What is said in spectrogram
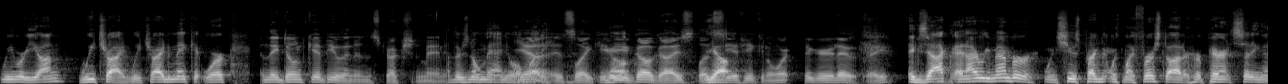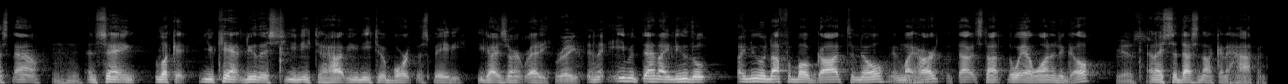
We were young. We tried. We tried to make it work. And they don't give you an instruction manual. There's no manual, Yeah, buddy. it's like here No. you go, guys. Let's Yeah. see if you can work, figure it out, right? Exactly. And I remember when she was pregnant with my first daughter, her parents sitting us down mm-hmm. and saying, "Look, it, you can't do this. You need to have. You need to abort this baby. You guys aren't ready." Right. And even then, I knew the. I knew enough about God to know in my heart that that's not the way I wanted to go. Yes. And I said, "That's not going to happen."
